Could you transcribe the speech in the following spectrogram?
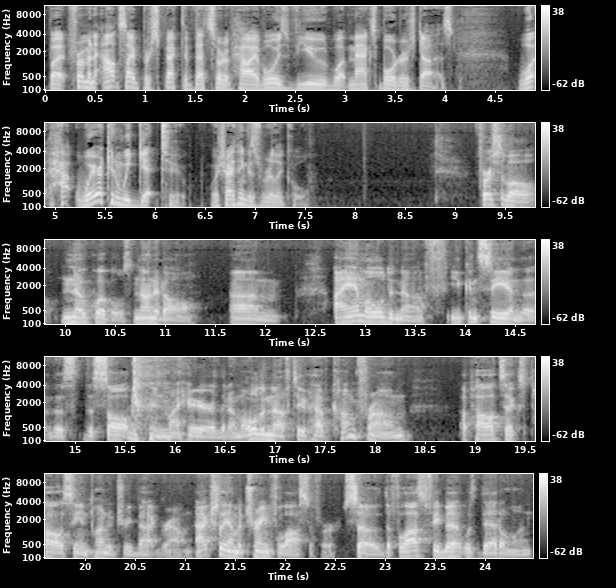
but from an outside perspective, that's sort of how I've always viewed what Max Borders does. What, how, where can we get to? Which I think is really cool. First of all, no quibbles, none at all. Um, I am old enough. You can see in the the, the salt in my hair that I'm old enough to have come from a politics, policy, and punditry background. Actually, I'm a trained philosopher, so the philosophy bit was dead on.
